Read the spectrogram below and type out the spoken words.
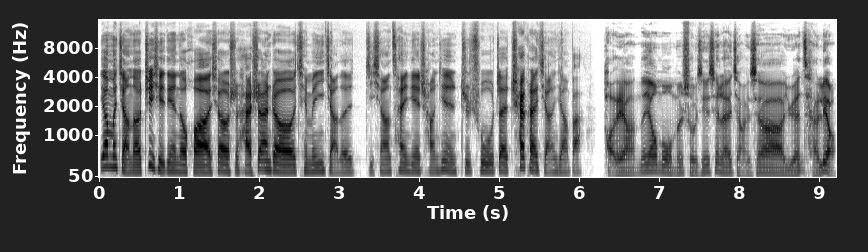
要么讲到这些店的话，肖老师还是按照前面你讲的几项餐饮店常见支出再拆开来讲一讲吧。好的呀，那要么我们首先先来讲一下原材料。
